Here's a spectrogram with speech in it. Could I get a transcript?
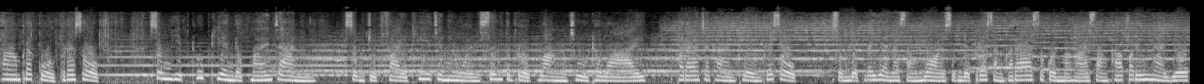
ข้างพระโกรธพระศพ ทรงหยิบทูบเทียนดอกไม้จันทร์ ทรงจุดไฟที่ชนวน ซึ่งตำรวจวังชูถวาย พระราชทานเพลิงพระศพ สมเด็จพระยาณสังวร สมเด็จพระสังฆราชสกลมหาสังฆปรินายก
